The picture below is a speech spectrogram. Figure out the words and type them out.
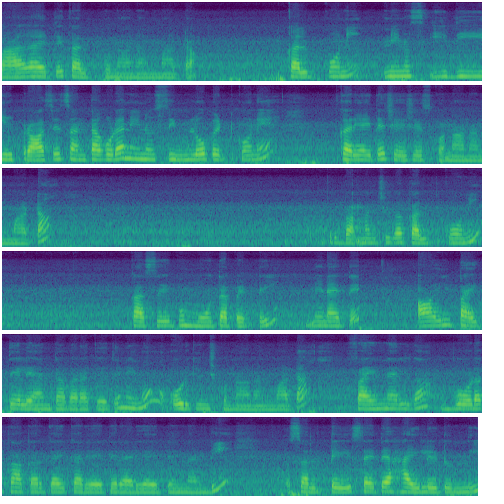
బాగా అయితే కలుపుకున్నాను అనమాట కలుపుకొని నేను ఇది ప్రాసెస్ అంతా కూడా నేను సిమ్లో పెట్టుకొని కర్రీ అయితే చేసేసుకున్నాను అనమాట ఇప్పుడు మంచిగా కలుపుకొని కాసేపు మూత పెట్టి నేనైతే ఆయిల్ పైకి తేలేంత వరకు అయితే నేను ఉడికించుకున్నాను అనమాట ఫైనల్గా బోడ కాకరకాయ కర్రీ అయితే రెడీ అయిపోయిందండి అసలు టేస్ట్ అయితే హైలైట్ ఉంది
